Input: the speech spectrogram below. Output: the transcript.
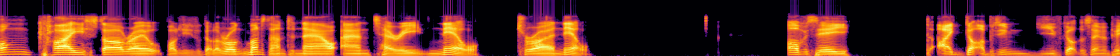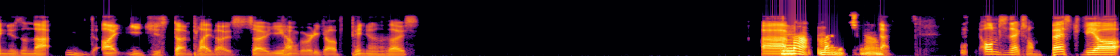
Honkai Star Rail. Apologies, we've got that wrong. Monster Hunter Now and Terry Nil, Terraria Nil. Obviously, I, I presume you've got the same opinions on that. I you just don't play those, so you haven't really got an opinion on those. Um, Not much, no. no. On to the next one. Best VR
